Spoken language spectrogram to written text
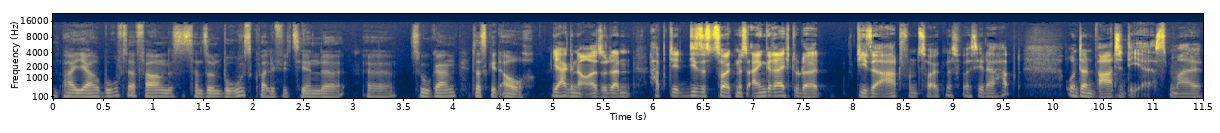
ein paar Jahre Berufserfahrung, das ist dann so ein berufsqualifizierender äh, Zugang. Das geht auch. Ja, genau. Also dann habt ihr dieses Zeugnis eingereicht oder diese Art von Zeugnis, was ihr da habt. Und dann wartet ihr erstmal.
